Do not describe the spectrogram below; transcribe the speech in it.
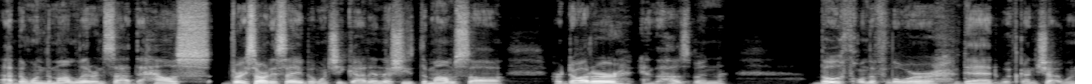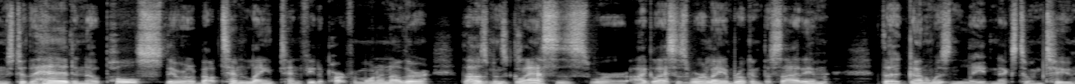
Uh, but when the mom let her inside the house, very sorry to say, but when she got in there, she the mom saw her daughter and the husband both on the floor, dead with gunshot wounds to the head and no pulse. They were about 10, laying 10 feet apart from one another. The husband's glasses were, eyeglasses were laying broken beside him. The gun was laid next to him too.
